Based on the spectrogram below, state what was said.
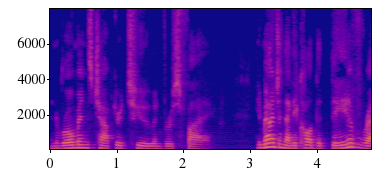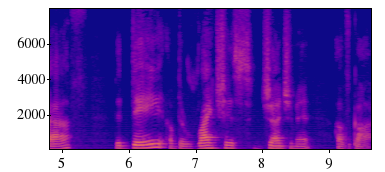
in Romans chapter 2 and verse 5. Imagine that he called the day of wrath the day of the righteous judgment of God.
